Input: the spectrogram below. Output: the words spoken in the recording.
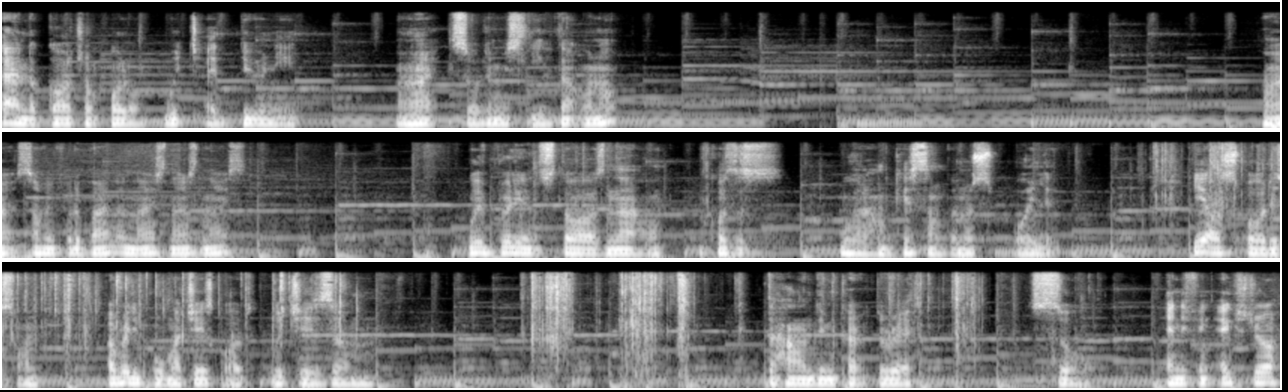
And a Garchomp Holo, which I do need. Alright, so let me sleeve that one up. Something for the binder, nice, nice, nice. With Brilliant Stars now, because well, I guess I'm gonna spoil it. Yeah, I'll spoil this one. I already pulled my chase card, which is um the Houndoom character rare. So anything extra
